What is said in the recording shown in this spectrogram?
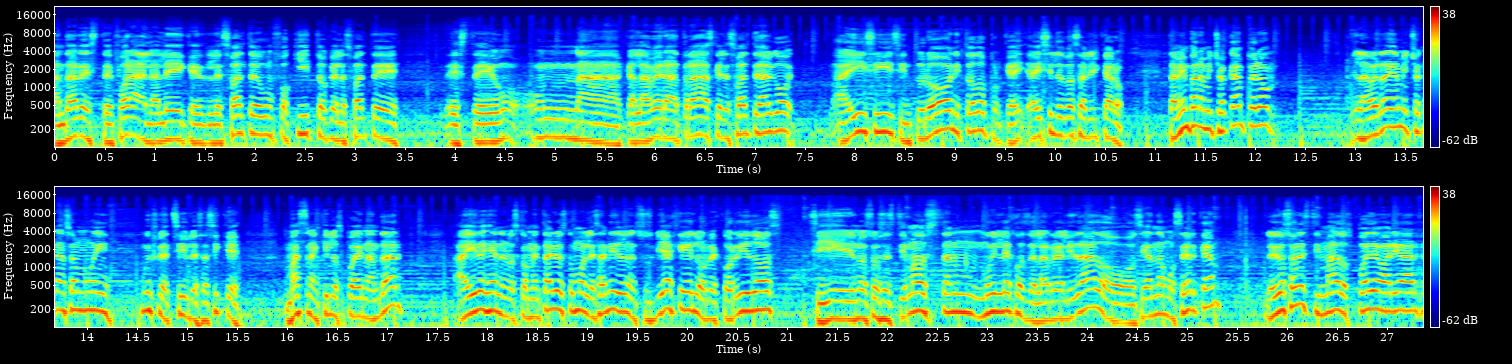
andar este fuera de la ley, que les falte un foquito, que les falte este una calavera atrás, que les falte algo, ahí sí cinturón y todo porque ahí, ahí sí les va a salir caro. También para Michoacán, pero la verdad en Michoacán son muy muy flexibles, así que más tranquilos pueden andar. Ahí dejen en los comentarios cómo les han ido en sus viajes, los recorridos, si nuestros estimados están muy lejos de la realidad o, si andamos cerca. Les digo, son estimados, puede variar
